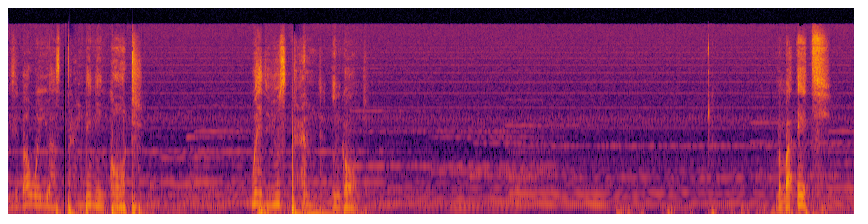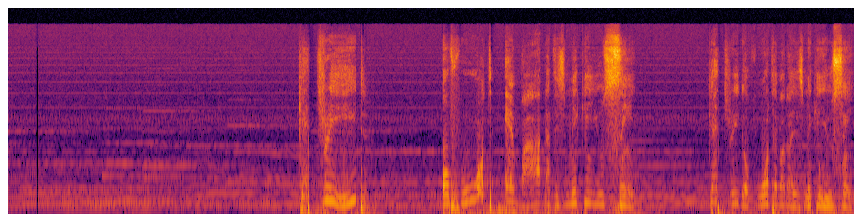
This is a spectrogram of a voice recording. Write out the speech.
It's about where you are standing in God. Where do you stand in God? Number eight. Get rid of whatever that is making you sin. Get rid of whatever that is making you sin.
